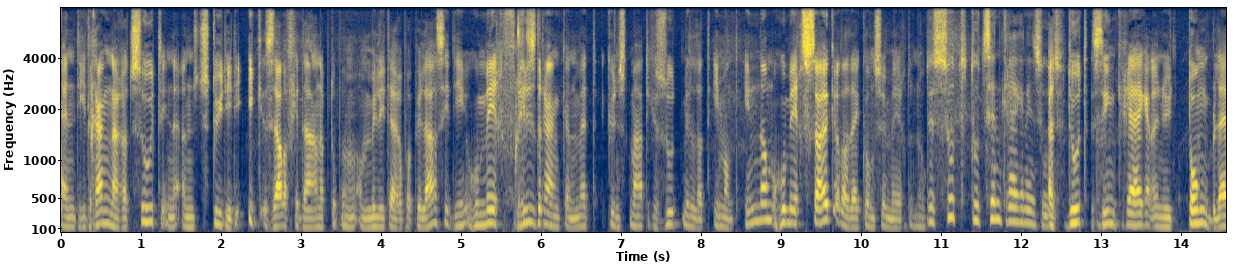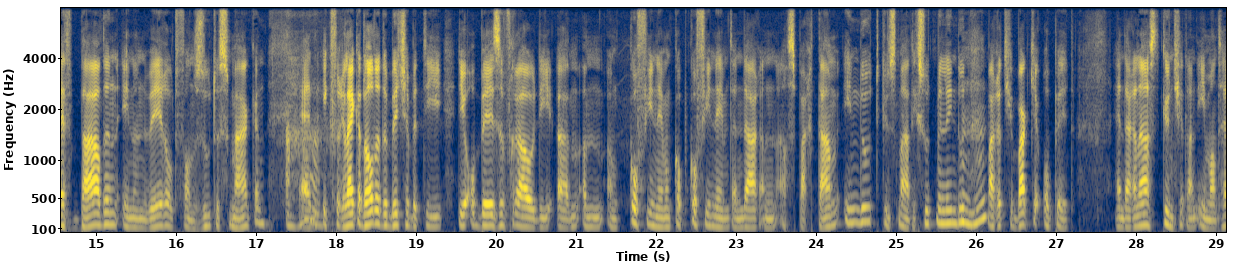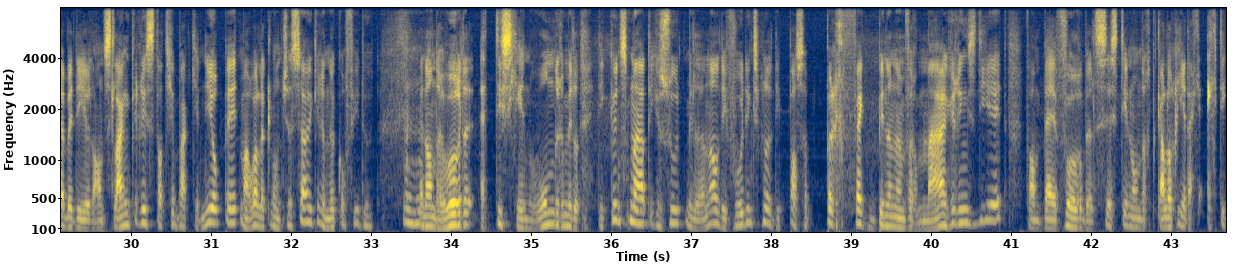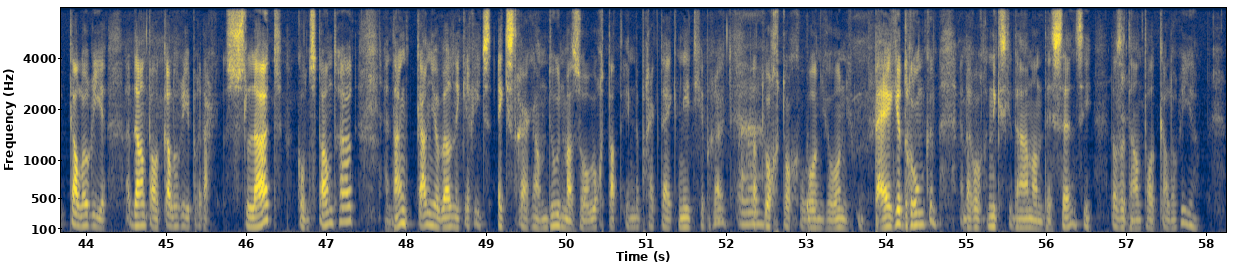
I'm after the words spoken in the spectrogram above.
En die drang naar het zoet, in een studie die ik zelf gedaan heb op een, een militaire populatie, die, hoe meer frisdranken met kunstmatige zoetmiddel dat iemand innam, hoe meer suiker dat hij consumeerde ook. Dus zoet doet zin krijgen in zoet. Het doet zin krijgen en uw tong blijft baden in een wereld van zoete smaken. Aha. En ik vergelijk het altijd een beetje met die, die obese vrouw die um, een, een, koffie neemt, een kop koffie neemt en daar een aspartaam in doet, kunstmatig zoetmiddel in doet, Mhm. maar het gebakje opeet. En daarnaast kun je dan iemand hebben die dan slanker is, dat gebakje niet opeet, maar wel een klontje suiker in de koffie doet. Mhm. Met andere woorden, het is geen wondermiddel. Die kunstmatige zoetmiddelen en al die voedingsmiddelen, die passen perfect binnen een vermageringsdieet van bijvoorbeeld 1600 calorieën, dat je echt die calorieën, het aantal calorieën per dag sluit, constant houdt. En dan kan je wel een keer iets extra gaan doen, maar zo wordt dat in de praktijk niet gebruikt. Ah. Dat wordt toch gewoon, gewoon bijgedronken en daar wordt niks gedaan aan de essentie. Dat is het aantal calorieën.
